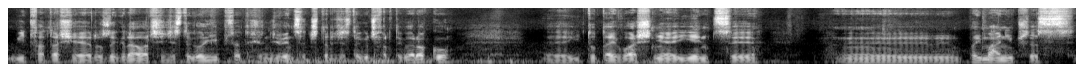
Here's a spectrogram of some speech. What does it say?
Bitwa ta się rozegrała 30 lipca 1944 roku. Yy, I tutaj właśnie jeńcy yy, pojmani przez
